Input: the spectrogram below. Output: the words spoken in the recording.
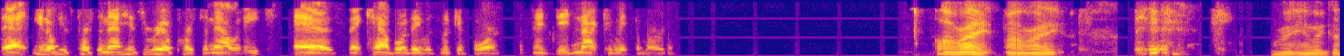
that you know his personality, his real personality, as that cowboy they was looking for that did not commit the murder. All right, all right. All right, here we go.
